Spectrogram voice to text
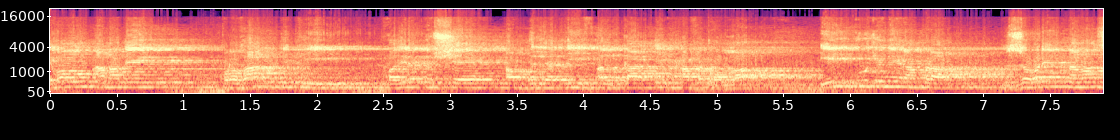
এবং আমাদের প্রধান অতিথি হজরত শেখ আব্দুল লতিফ আল কাতিব হাফুল্লাহ এই দুজনের আমরা জোহরের নামাজ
